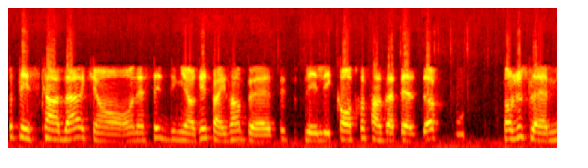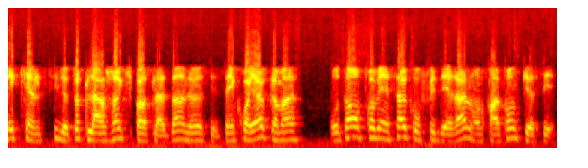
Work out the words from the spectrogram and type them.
tous les scandales qu'on on essaie d'ignorer, par exemple, euh, tous les, les, contrats sans appel d'offres ou non juste le McKenzie, là, tout l'argent qui passe là-dedans. Là, c'est incroyable comment, autant au provincial qu'au fédéral, on se rend compte que c'est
